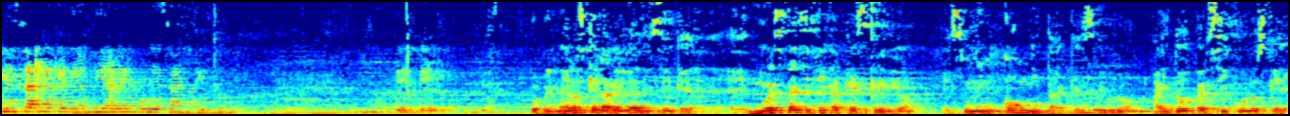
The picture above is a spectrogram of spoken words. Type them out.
mensaje quería enviar él con esa actitud? De, de- de- Lo primero es que la Biblia dice que eh, no especifica qué escribió, es una incógnita que escribió. Hay dos versículos que,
